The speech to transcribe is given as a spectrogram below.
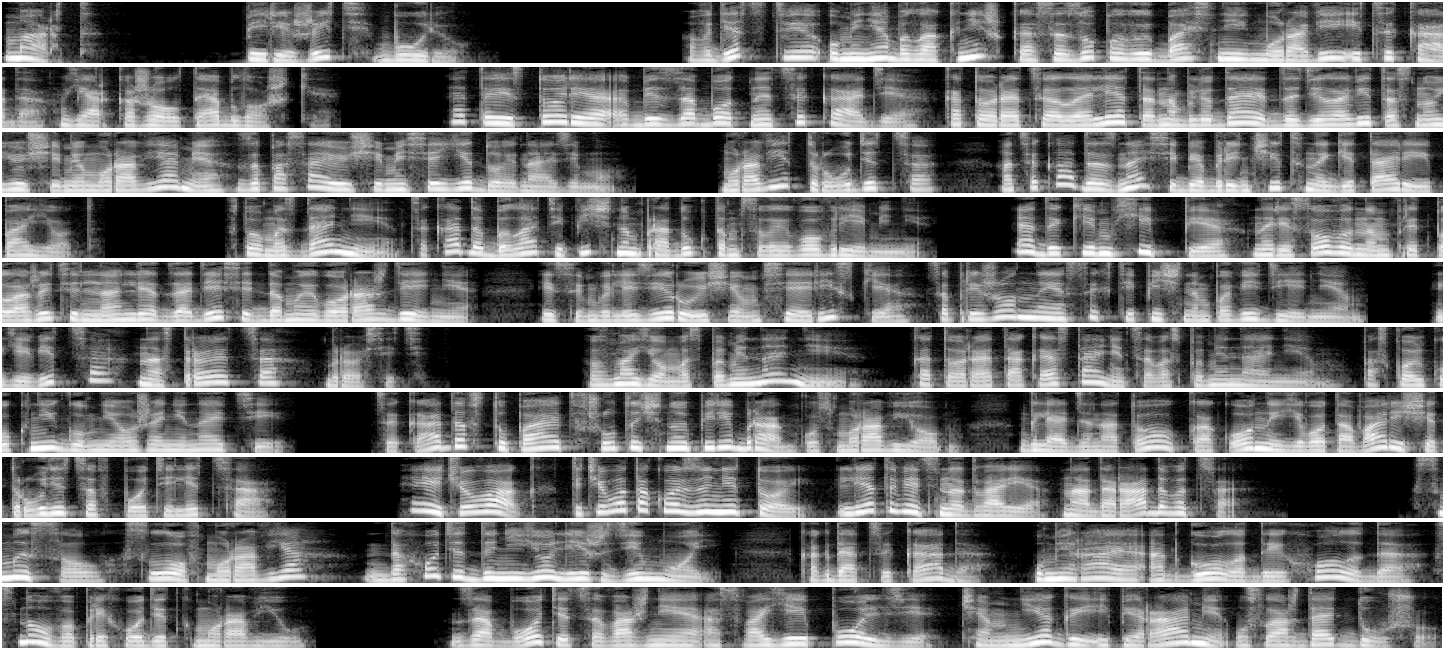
Март. Пережить бурю. В детстве у меня была книжка с эзоповой басней «Муравей и цикада» в ярко-желтой обложке. Это история о беззаботной цикаде, которая целое лето наблюдает за деловито снующими муравьями, запасающимися едой на зиму. Муравьи трудятся, а цикада, знай себе, бренчит на гитаре и поет. В том издании цикада была типичным продуктом своего времени эдаким хиппи, нарисованным предположительно лет за 10 до моего рождения и символизирующим все риски, сопряженные с их типичным поведением — явиться, настроиться, бросить. В моем воспоминании, которое так и останется воспоминанием, поскольку книгу мне уже не найти, цикада вступает в шуточную перебранку с муравьем, глядя на то, как он и его товарищи трудятся в поте лица. «Эй, чувак, ты чего такой занятой? Лето ведь на дворе, надо радоваться». Смысл слов муравья доходит до нее лишь зимой, когда цикада, умирая от голода и холода, снова приходит к муравью. Заботиться важнее о своей пользе, чем негой и перами услаждать душу.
